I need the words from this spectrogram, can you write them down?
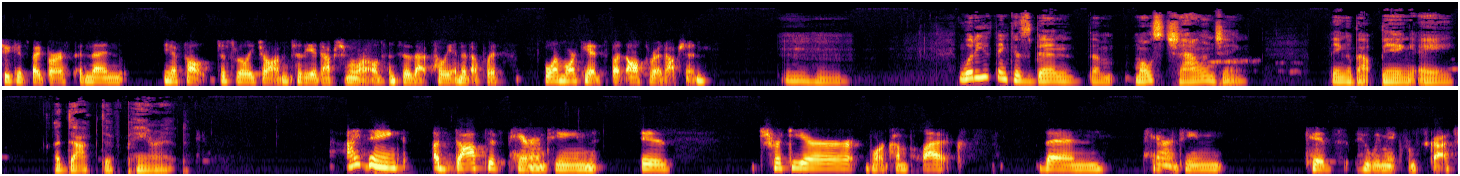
two kids by birth and then, you know, felt just really drawn to the adoption world. And so that's how we ended up with four more kids, but all through adoption. Mm-hmm. What do you think has been the most challenging thing about being a adoptive parent? I think adoptive parenting is trickier, more complex than parenting kids who we make from scratch,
